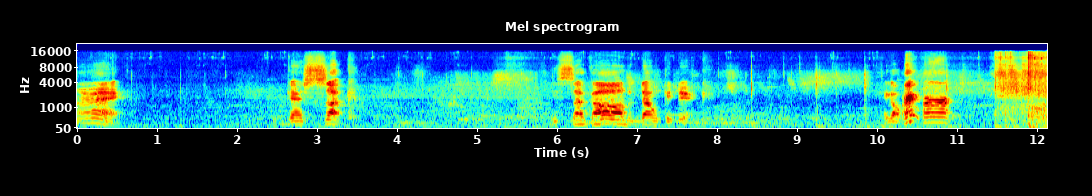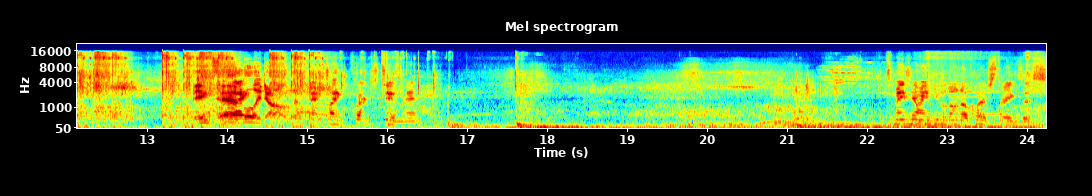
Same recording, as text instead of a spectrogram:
Alright. You guys suck. You suck all the donkey dick. They go. Big fat Like- bully dog. It's like Clerks 2, man. It's amazing how many people don't know Clerks 3 exists.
